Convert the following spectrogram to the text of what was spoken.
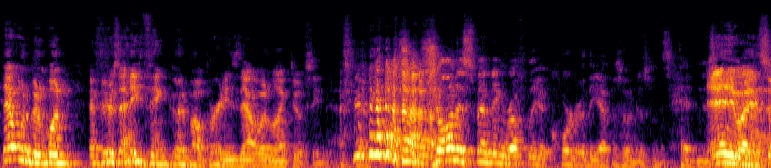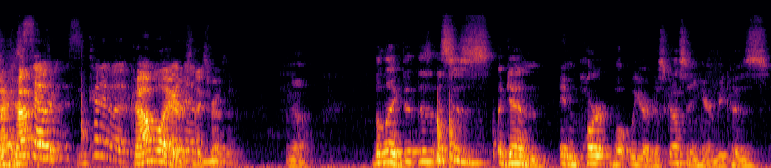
that would have been one. If there's anything good about Bernie's, that would like to have seen that. Sean is spending roughly a quarter of the episode just with his head in his Anyway, so I- Ka- So it's kind of a Kamala Harris, random- next president. No. But like th- this, this is again in part what we are discussing here because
